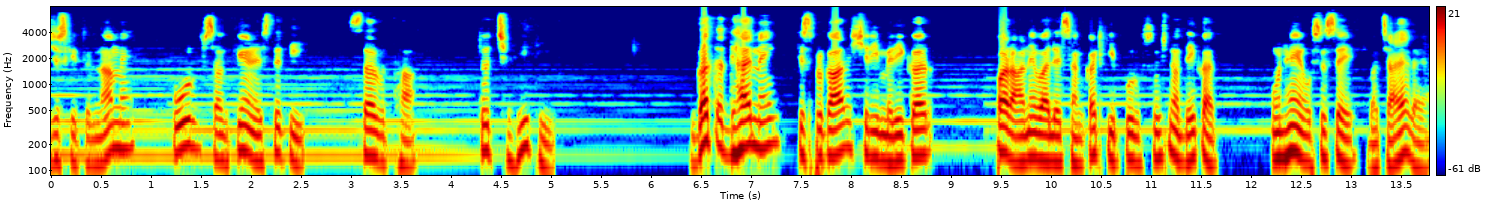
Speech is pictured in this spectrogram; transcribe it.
जिसकी तुलना में पूर्व संकीर्ण स्थिति सर्वथा तुच्छ ही थी। गत अध्याय में किस प्रकार श्री मेरीकर पर आने वाले संकट की पूर्व सूचना देकर उन्हें उससे बचाया गया?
